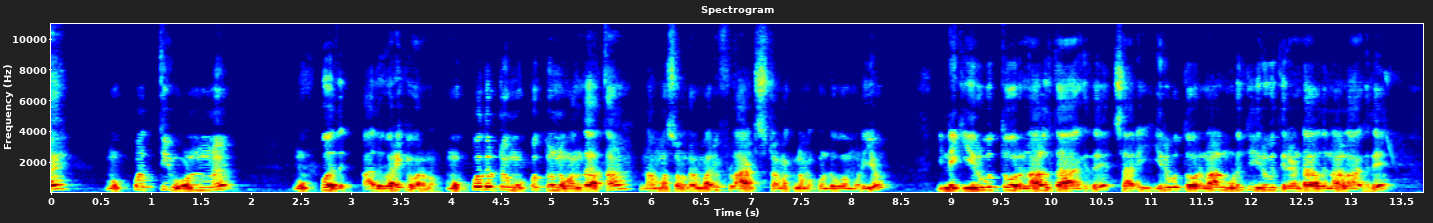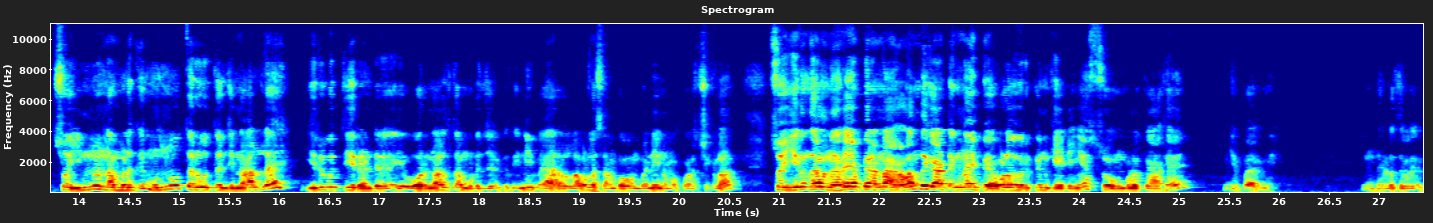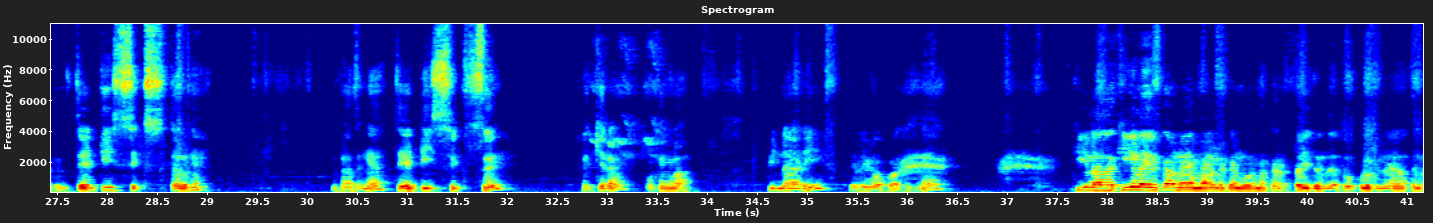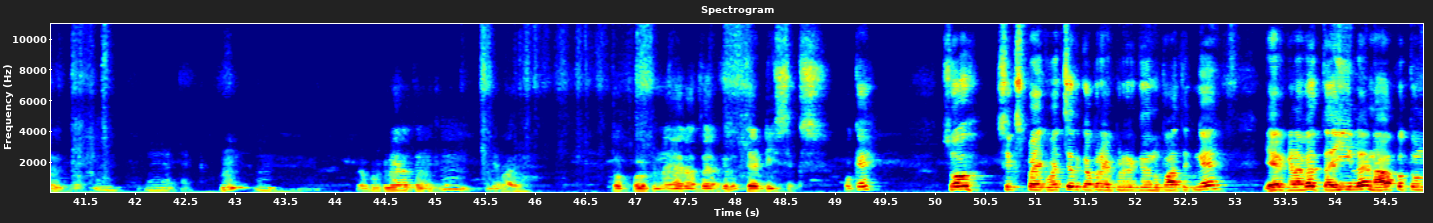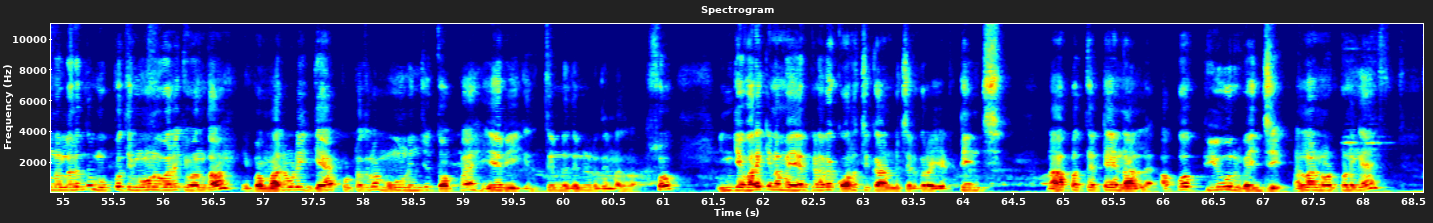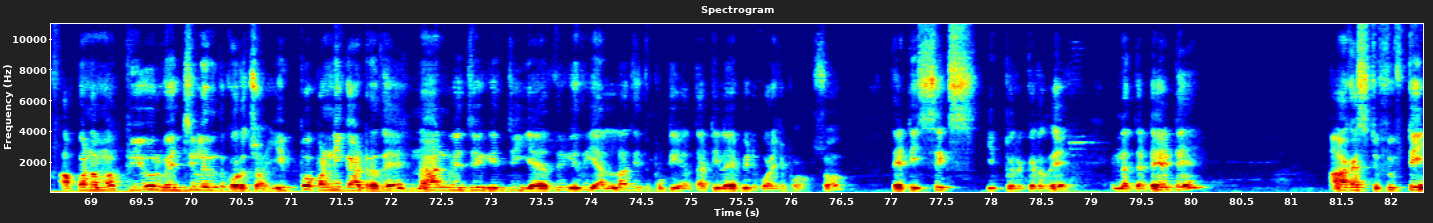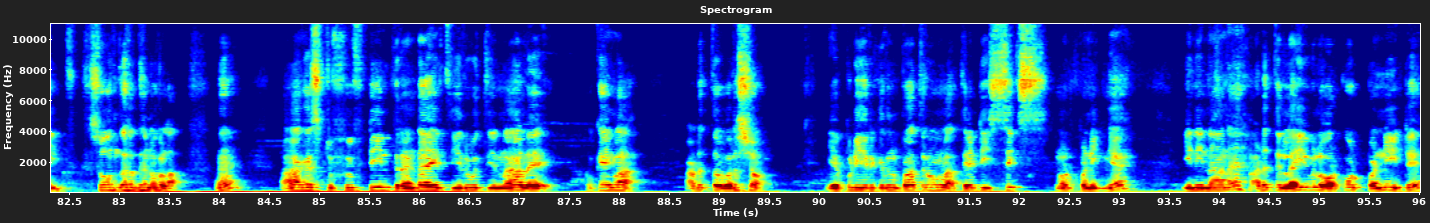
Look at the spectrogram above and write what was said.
முப்பத்தி ஒன்று முப்பது அது வரைக்கும் வரணும். முப்பது டு முப்பத்தொன்று வந்தால் தான் நம்ம சொல்கிற மாதிரி ஃப்ளாட் ஸ்டமக் நம்ம கொண்டு போக முடியும். இன்றைக்கி இருபத்தோரு நாள் தான் ஆகுது. சாரி இருபத்தோரு நாள் முடிஞ்சு இருபத்தி ரெண்டாவது நாள் ஆகுது. ஸோ இன்னும் நம்மளுக்கு முந்நூற்றறுபத்தஞ்சு நாளில் இருபத்தி ரெண்டு ஒரு நாள் தான் முடிஞ்சிருக்குது. இனி வேறு லெவலில் சம்பவம் பண்ணி நம்ம குறைச்சிக்கலாம். ஸோ இருந்தாலும் நிறைய பேர் என்ன அளந்து காட்டுங்கன்னா இப்போ எவ்வளோ இருக்குன்னு கேட்டீங்க. ஸோ உங்களுக்காக இங்கே பாருங்கள் இந்த இடத்துல இருக்குது. தேர்ட்டி சிக்ஸ் தள்ளுங்க. பார்த்துங்க தேர்ட்டி சிக்ஸு வைக்கிறேன். ஓகேங்களா? பின்னாடி தெளிவாக பார்த்துங்க கீழே அதான் கீழே இருக்கா? மேலே இருக்கான்னு வருமா கரெக்டாக இது இந்த தொப்புளுக்கு நேராக தானே இருக்கு? ம் தொப்புளுக்கு நேராக தானே இருக்கு? இங்கே பாருங்க. தொப்புளுக்கு நேராக தான் இருக்குது. Thirty six okay so six pack வச்சதுக்கப்புறம் எப்படி இருக்குதுன்னு பார்த்துக்குங்க. ஏற்கனவே தையில் நாற்பத்தொன்னுலேருந்து முப்பத்தி மூணு வரைக்கும் வந்தோம். இப்போ மறுபடியும் கேப் விட்டதுல மூணு இன்ச்சு தொப்பை ஏறிக்குது தின்னு தின்னு தின்னதுல ஸோ இங்கே வரைக்கும் நம்ம ஏற்கனவே குறைச்சி காண்பிச்சிருக்கிறோம் எட்டு இன்ச் நாற்பத்தெட்டே நாளில் அப்போ பியூர் வெஜ்ஜு நல்லா நோட் பண்ணுங்கள் அப்போ நம்ம பியூர் வெஜ்ஜிலிருந்து குறைச்சோம். இப்போ பண்ணி காட்டுறது நான்வெஜ்ஜு கெஜ்ஜு எது இது எல்லாத்தையும் புட்டி தட்டி லேப்பிட்டு குறைக்க போகிறோம் ஸோ தேர்ட்டி சிக்ஸ் இப்போ இருக்கிறது. இன்னத்த டேட்டு ஆகஸ்ட் ஃபிஃப்டீன்த் சுதந்திர தின ஆகஸ்ட் ஃபிஃப்டீன்த் ரெண்டாயிரத்தி இருபத்தி நாலு. ஓகேங்களா அடுத்த வருஷம். எப்படி இருக்குதுன்னு பார்த்துருவோங்களா? தேர்ட்டி சிக்ஸ் நோட் பண்ணிக்கங்க. இனி நான் அடுத்து லைவில் ஒர்க் அவுட் பண்ணிவிட்டு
